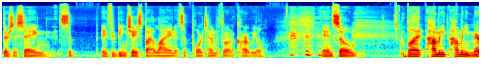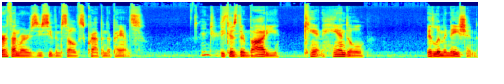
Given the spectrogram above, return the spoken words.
there's a saying: it's a, if you're being chased by a lion, it's a poor time to throw in a cartwheel. and so, but how many how many marathon runners do you see themselves crap in their pants? Interesting. because their body can't handle elimination.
